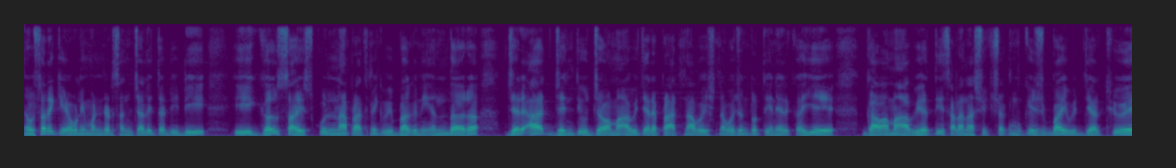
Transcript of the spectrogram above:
નવસારી કેળવણી મંડળ સંચાલિત ડીડી ગર્લ્સ હાઈસ્કૂલના પ્રાથમિક વિભાગની અંદર જ્યારે આ જયંતિ ઉજવવામાં આવી ત્યારે પ્રાર્થના વૈષ્ણવજન તો તેને કહીએ ગાવામાં આવી હતી. શાળાના શિક્ષક મુકેશભાઈ વિદ્યાર્થીઓએ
